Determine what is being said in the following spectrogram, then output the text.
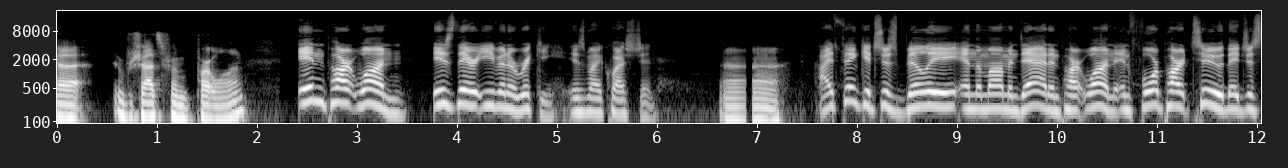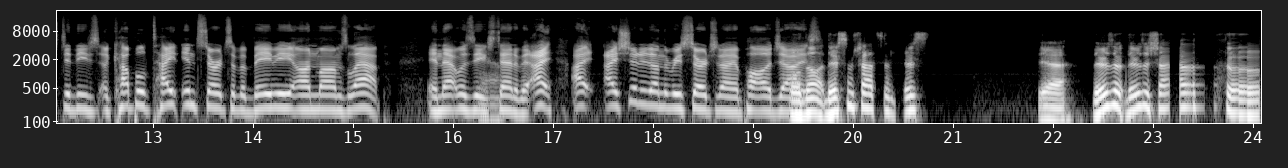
Uh, shots from part one. In part one, is there even a Ricky? Is my question. Uh, I think it's just Billy and the mom and dad in part one. And for part two, they just did these a couple tight inserts of a baby on mom's lap, and that was the Yeah. extent of it. I, I, I should have done the research, and I apologize. well, no, there's some shots. In, there's, yeah, there's a there's a shot of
